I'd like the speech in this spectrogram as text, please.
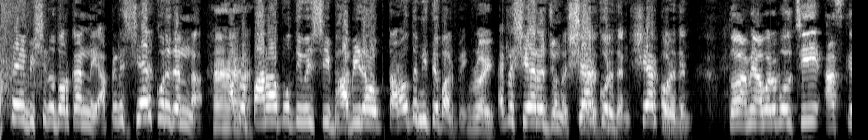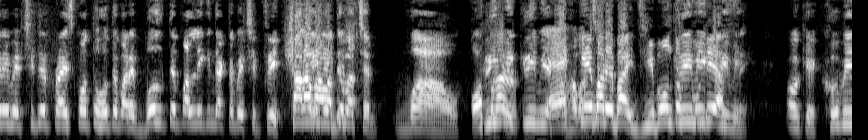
আপনার এই বিষয়টা দরকার নেই। আপনি শেয়ার করে দেন না। হ্যাঁ, হ্যাঁ, আপনার হ্যাঁ। পাড়া প্রতিবেশী ভাবিরা হোক তারাও তো নিতে পারবে। একটা শেয়ারের জন্য শেয়ার করে দেন শেয়ার করে দেন। তো আমি আবার বলছি আজকের এই বেডশিটের প্রাইস কত হতে পারে বলতে পারলে কিন্তু একটা বেডশিট ফ্রি সারা বাংলাদেশ। পাচ্ছেন? ওয়াও কতটা ক্রিমি একেবারে ভাই ফুটে ক্রিমি আছে। ওকে খুবই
